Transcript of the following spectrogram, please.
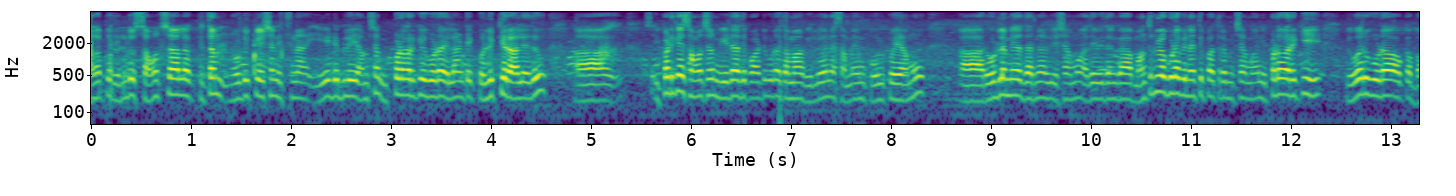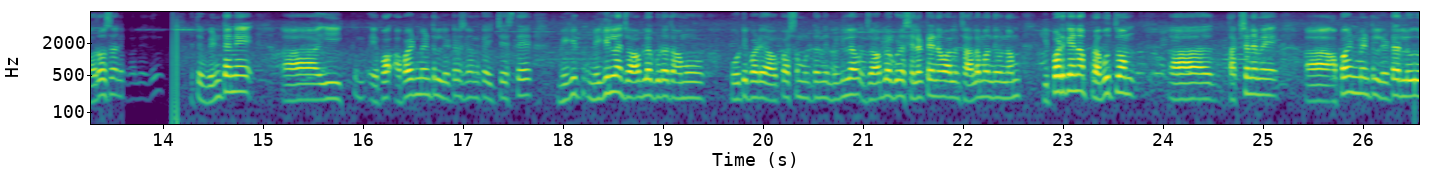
దాదాపు రెండు సంవత్సరాల క్రితం నోటిఫికేషన్ ఇచ్చిన ఏడబ్ల్యూ అంశం ఇప్పటివరకు కూడా ఎలాంటి కొలిక్కి రాలేదు. ఇప్పటికే సంవత్సరం ఏడాది పాటు కూడా తమ విలువైన సమయం కోల్పోయాము. రోడ్ల మీద ధర్నాలు చేశాము. అదేవిధంగా మంత్రులకు కూడా వినతి పత్రం ఇచ్చాము. కానీ ఇప్పటివరకు ఎవరు కూడా ఒక భరోసాని అయితే వెంటనే ఈ అపాయింట్మెంట్ లెటర్స్ కనుక ఇచ్చేస్తే మిగి మిగిలిన జాబ్లకు కూడా తాము పోటీ పడే అవకాశం ఉంటుంది. మిగిలిన జాబ్లకు కూడా సెలెక్ట్ అయిన వాళ్ళం చాలామంది ఉన్నాం. ఇప్పటికైనా ప్రభుత్వం తక్షణమే అపాయింట్మెంట్ లెటర్లు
